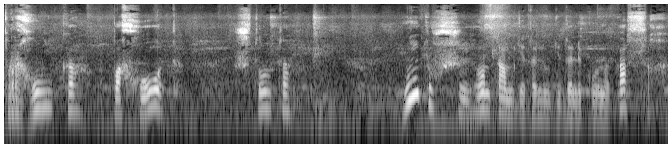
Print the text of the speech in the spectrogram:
прогулка, поход, что-то. Ни души. Вон там где-то люди далеко на кассах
